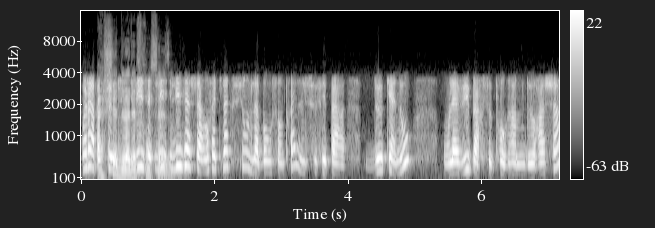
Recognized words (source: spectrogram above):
voilà, parce achètent que de la dette les, française. Les, les, achats, en fait, l'action de la Banque centrale, elle se fait par deux canaux. On l'a vu par ce programme de rachat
